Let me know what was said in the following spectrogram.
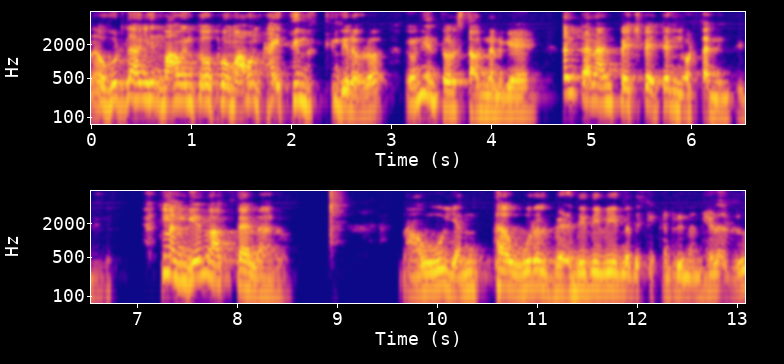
ನಾವು ಹುಡ್ದಾಗ್ಲಿ ಮಾವಿನ ತೋಪು ಮಾವಿನಕಾಯಿ ತಿಂದು ತಿಂದಿರೋರು. ಇವನೇನು ತೋರಿಸ್ತಾವ್ ನನಗೆ? ಅಂತ ನಾನು ಪೆಚ್ ಪೆಚ್ಚಾಗಿ ನೋಡ್ತಾ ನಿಂತಿದ್ದೀನಿ. ನನ್ಗೇನು ಆಗ್ತಾ ಇಲ್ಲ ಅದು. ನಾವು ಎಂಥ ಊರಲ್ಲಿ ಬೆಳೆದಿದ್ದೀವಿ ಅನ್ನೋದಕ್ಕೆ ಕಣ್ರಿ, ನಾನು ಹೇಳೋದು,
